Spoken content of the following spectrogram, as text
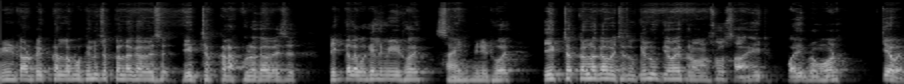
મિનિટ કાંટો એક કલાકમાં કેટલું ચક્કર લગાવે છે? એક ચક્કર આખું લગાવે છે. એક કલાકમાં કેટલી મિનિટ હોય? સાહીઠ મિનિટ હોય. એક ચક્કર લગાવે છે તો કેટલું કહેવાય? ત્રણસો સાહીઠ પરિભ્રમણ કહેવાય.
